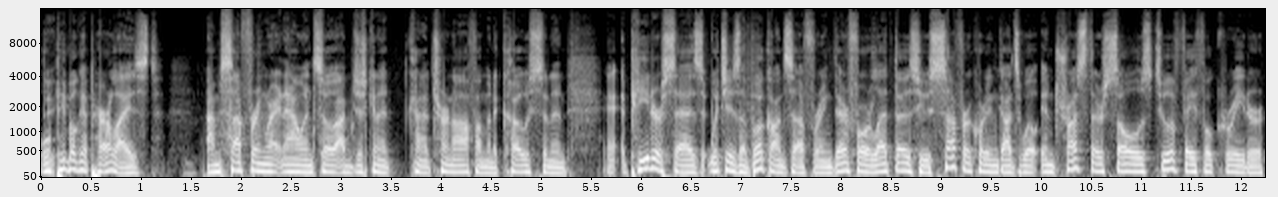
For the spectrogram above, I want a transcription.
Well, people get paralyzed. I'm suffering right now, and so I'm just going to kind of turn off. I'm going to coast. And then uh, Peter says, which is a book on suffering, therefore let those who suffer according to God's will entrust their souls to a faithful creator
